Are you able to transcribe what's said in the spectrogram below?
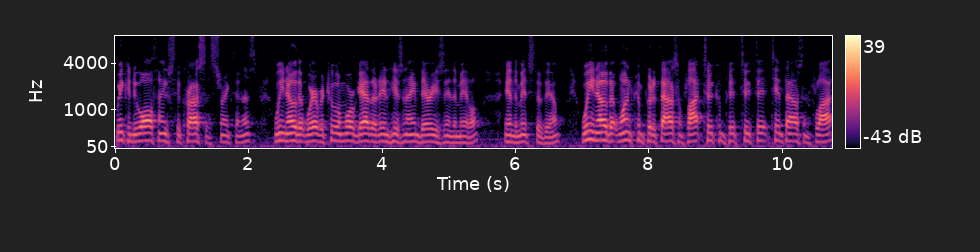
we can do all things through Christ that strengthen us. We know that wherever two or more gathered in his name, there he's in the middle, in the midst of them. We know that one can put a thousand flight, two can put two ten thousand flight.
